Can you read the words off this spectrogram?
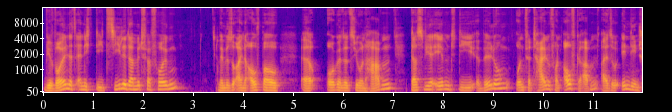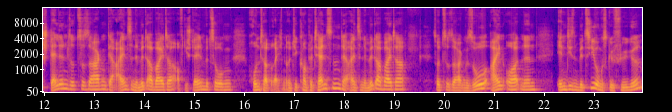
wir wollen letztendlich die Ziele damit verfolgen, wenn wir so eine Aufbauorganisation haben, dass wir eben die Bildung und Verteilung von Aufgaben, also in den Stellen sozusagen der einzelnen Mitarbeiter auf die Stellen bezogen, runterbrechen und die Kompetenzen der einzelnen Mitarbeiter sozusagen so einordnen in diesem Beziehungsgefüge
